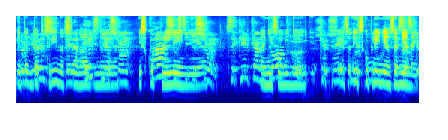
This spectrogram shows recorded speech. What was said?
это доктрина славная, искупление, а не заменение, искупление заменой,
